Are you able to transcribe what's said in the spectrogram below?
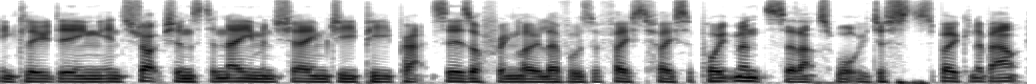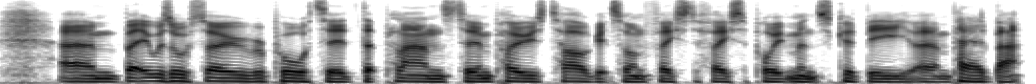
including instructions to name and shame GP practices offering low levels of face to face appointments. So that's what we've just spoken about. Um, but it was also reported that plans to impose targets on face to face appointments could be um, pared back.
